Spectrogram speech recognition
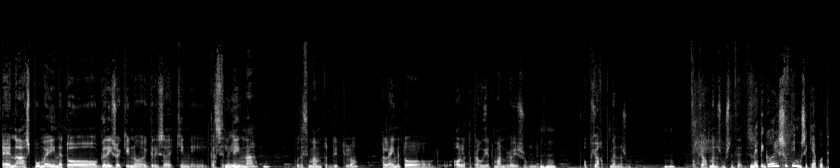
Ένα ας πούμε είναι το γκρίζο εκείνο, η γκρίζα εκείνη η κασετίνα που δεν θυμάμαι τον τίτλο αλλά είναι το, όλα τα τραγούδια του Μάνου Λοΐζου είναι ο πιο αγαπημένος μου ο πιο αγαπημένος μου συνθέτης Με την κόρη σου, τι μουσική ακούτε;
